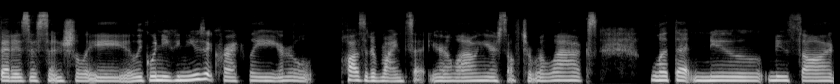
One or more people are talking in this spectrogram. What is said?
that is essentially like when you can use it correctly you're positive mindset you're allowing yourself to relax let that new new thought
